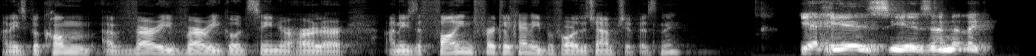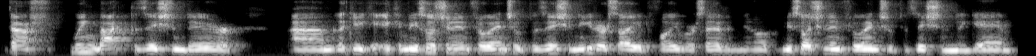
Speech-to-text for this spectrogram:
and he's become a very, very good senior hurler. And he's a find for Kilkenny before the championship, isn't he? Yeah, he is. He is. And like that wing back position there, Um, like it, it, can be such an influential position, either side, five or seven. You know, it can be such an influential position in the game.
